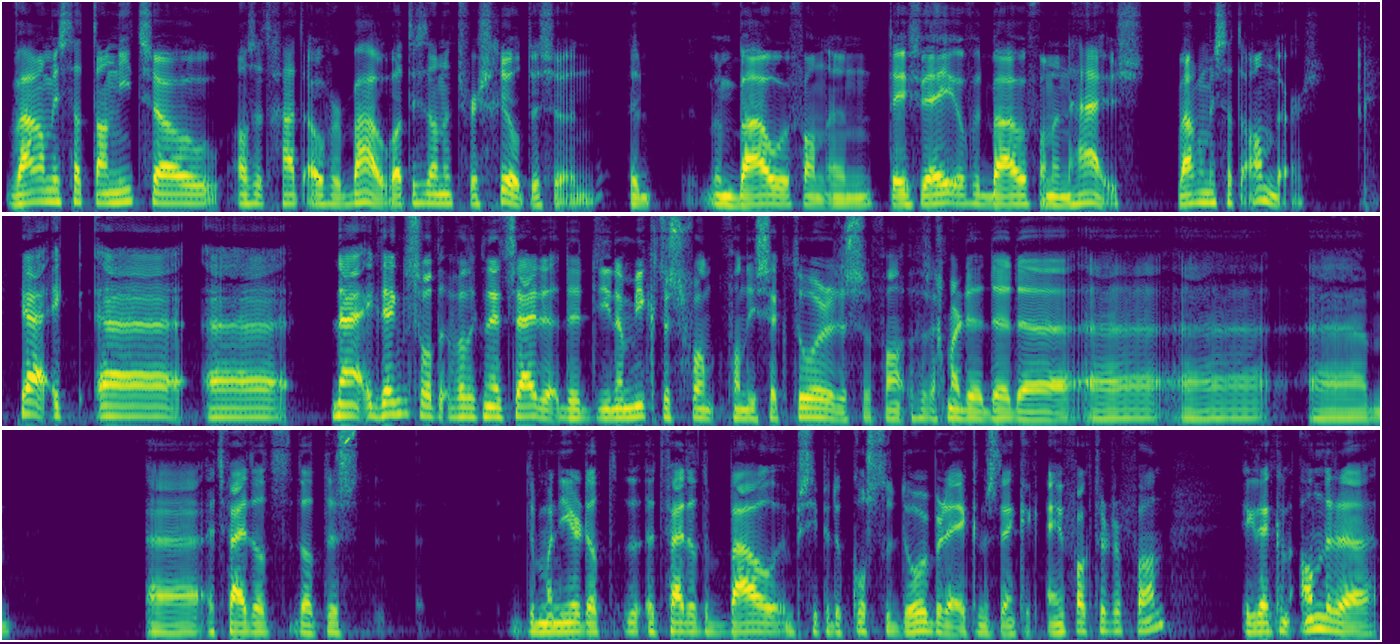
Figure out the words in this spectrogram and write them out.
Waarom is dat dan niet zo als het gaat over bouw? Wat is dan het verschil tussen een, een, een bouwen van een tv of het bouwen van een huis? Waarom is dat anders? Ja, ik, eh, Nou, ik denk dus wat, wat ik net zei, de, de dynamiek dus van, van die sectoren, dus van zeg maar de, de, de, eh, eh, ehm, eh, het feit dat, dat dus de manier dat het feit dat de bouw in principe de kosten doorberekent, is denk ik één factor ervan. Ik denk een andere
